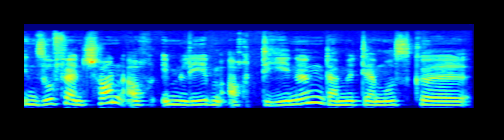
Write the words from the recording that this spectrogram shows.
insofern schon auch im Leben auch dehnen, damit der Muskel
